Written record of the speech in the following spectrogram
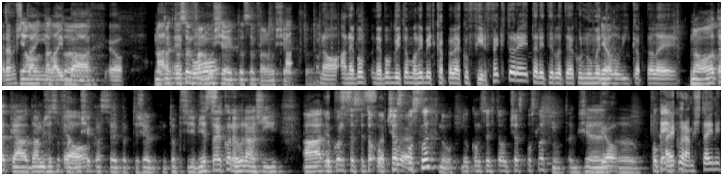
Rammstein, Leibach, jo. No a tak to nebo, jsem fanoušek, to jsem fanoušek. A, no a nebo, nebo by to mohly být kapely jako Fear Factory, tady tyhle ty jako numetalové kapely. No tak já dám, že jsou fanoušek asi, protože to přijde, mě to jako neuráží a dokonce si to občas poslechnu, dokonce si to občas poslechnu, takže jo. Uh, okay. A jako Rammsteiny,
